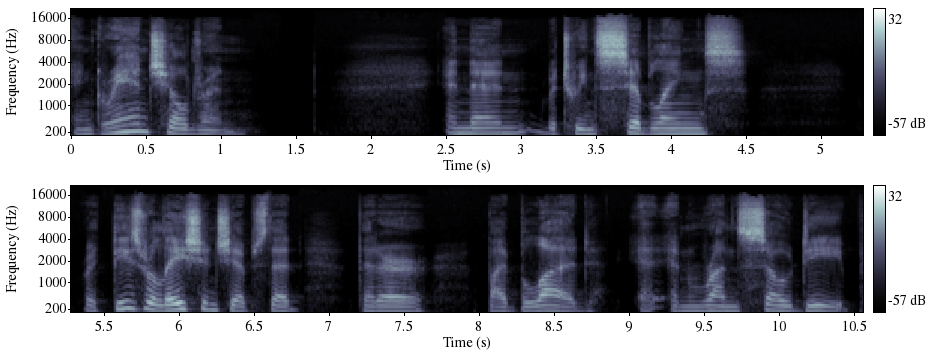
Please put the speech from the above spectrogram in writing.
and grandchildren, and then between siblings. Right? These relationships that, that are by blood and run so deep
